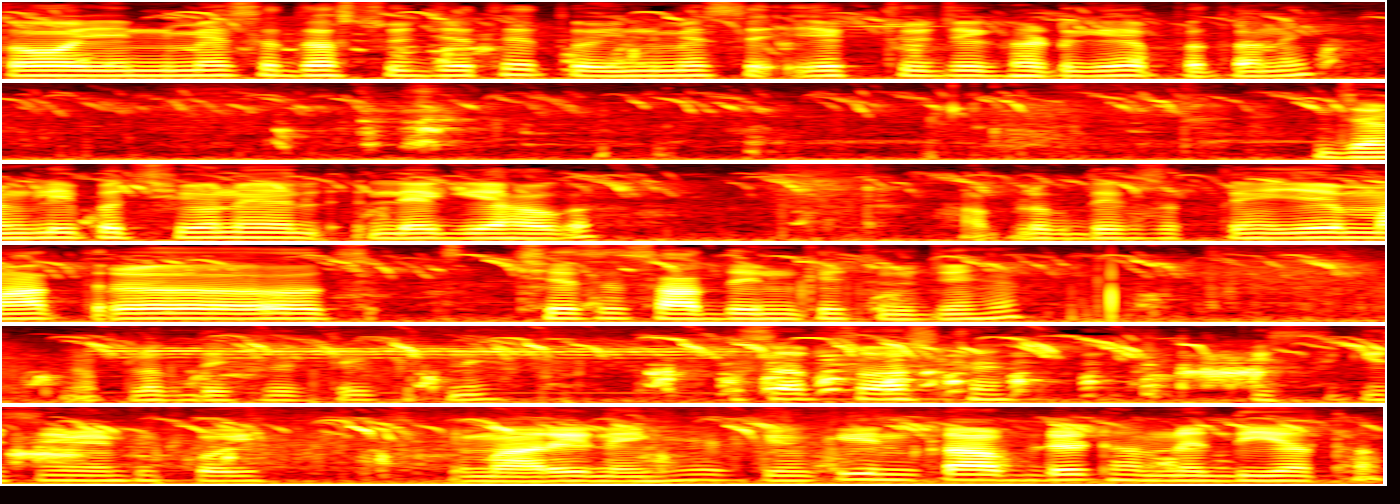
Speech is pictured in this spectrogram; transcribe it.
तो इनमें से दस चूजे थे तो इनमें से एक चूजे घट गए पता नहीं। जंगली पक्षियों ने ले गया होगा। आप लोग देख सकते हैं, ये मात्र छः से सात दिन के चूजे हैं। आप लोग देख सकते हैं कितने सब स्वस्थ हैं। किसी किसी में भी कोई बीमारी नहीं है, क्योंकि इनका अपडेट हमने दिया था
